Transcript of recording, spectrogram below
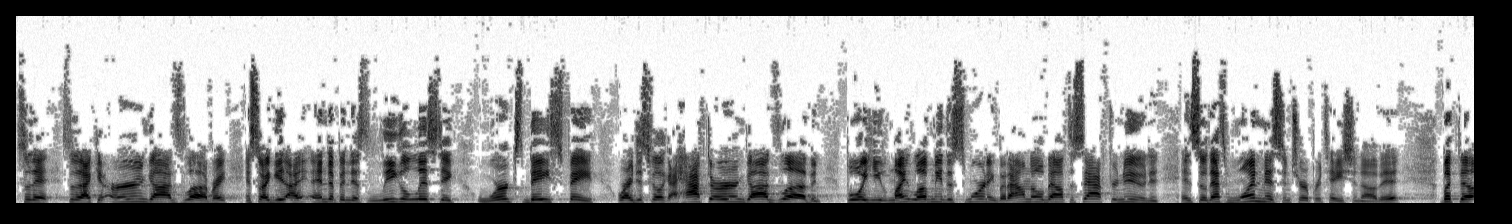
so that so that I can earn God's love, right? And so I get I end up in this legalistic, works-based faith where I just feel like I have to earn God's love. And boy, He might love me this morning, but I don't know about this afternoon. And, and so that's one misinterpretation of it. But the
